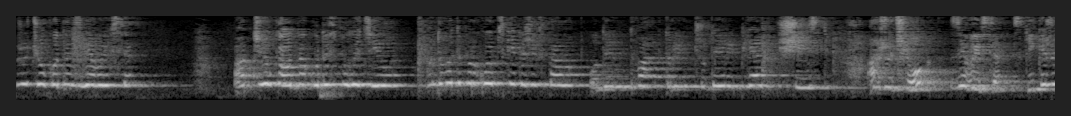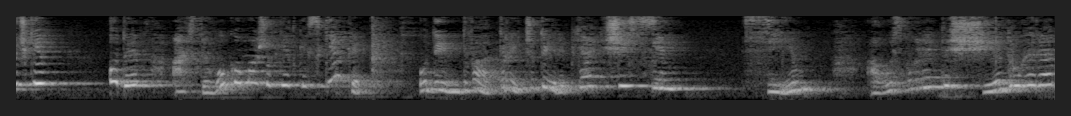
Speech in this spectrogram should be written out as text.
Жучок один з'явився. А бджілка одна кудись полетіла. Ну, давайте порахуємо, скільки ж їх стало. Один, два, три, чотири, п'ять, шість. А жучок з'явився. Скільки жучків? Один. А всього комашок, дітки, скільки? Один, два, три, чотири, п'ять, шість, сім. Сім. А ось погляньте ще другий ряд.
